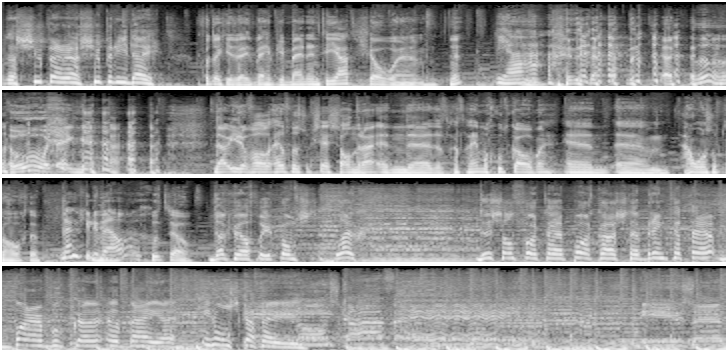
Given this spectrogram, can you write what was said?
dat is super, super idee. Voordat je het weet, heb je bijna een theatershow. eh, hè? Ja. Oeh. Oeh, wat eng. nou, in ieder geval heel veel succes, Sandra. En eh, dat gaat helemaal goed komen. En ehm, hou ons op de hoogte. Dank jullie wel. Goed zo. Dankjewel voor je komst. Leuk. De Zandvoort eh, podcast brengt het barboek bij in ons café. ons café is het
